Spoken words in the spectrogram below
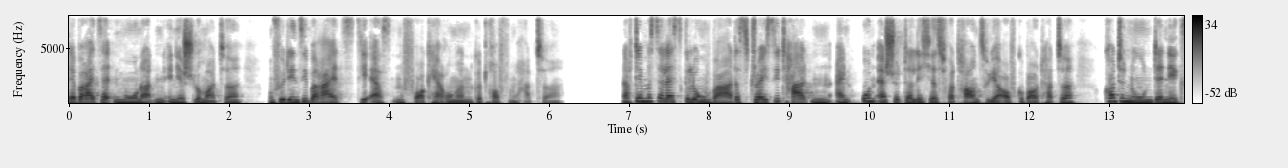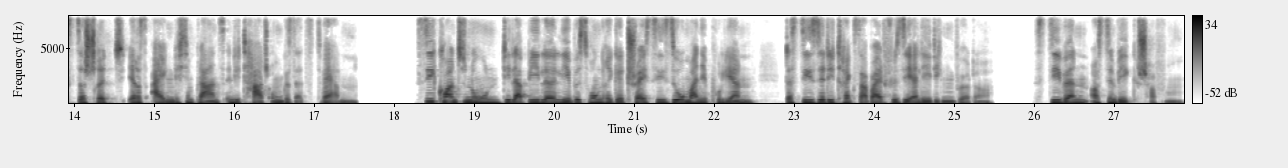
der bereits seit Monaten in ihr schlummerte und für den sie bereits die ersten Vorkehrungen getroffen hatte. Nachdem es Celeste gelungen war, dass Tracy Talton ein unerschütterliches Vertrauen zu ihr aufgebaut hatte, konnte nun der nächste Schritt ihres eigentlichen Plans in die Tat umgesetzt werden. Sie konnte nun die labile, liebeshungrige Tracy so manipulieren, dass diese die Drecksarbeit für sie erledigen würde. Steven aus dem Weg schaffen.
